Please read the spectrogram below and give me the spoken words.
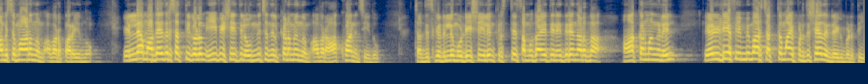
ആവശ്യമാണെന്നും അവർ പറയുന്നു. എല്ലാ മതേതര ശക്തികളും ഈ വിഷയത്തിൽ ഒന്നിച്ചു നിൽക്കണമെന്നും അവർ ആഹ്വാനം ചെയ്തു. ഛത്തീസ്ഗഡിലും ഒഡീഷയിലും ക്രിസ്ത്യൻ സമുദായത്തിനെതിരെ നടന്ന ആക്രമണങ്ങളിൽ എൽ ഡി എഫ് എംപിമാർ ശക്തമായ പ്രതിഷേധം രേഖപ്പെടുത്തി.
